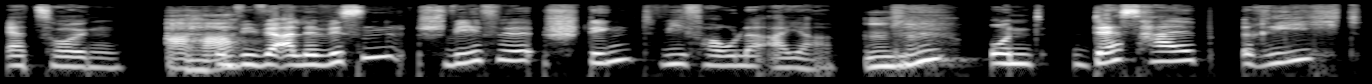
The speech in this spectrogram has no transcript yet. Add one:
erzeugen Aha. Und wie wir alle wissen, Schwefel stinkt wie faule Eier. Mhm. Und deshalb riecht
